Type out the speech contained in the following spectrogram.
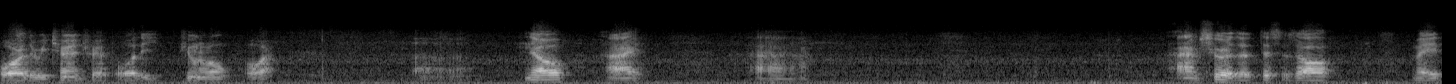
Or the return trip, or the funeral, or, uh, No, I, uh, I'm sure that this is all made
